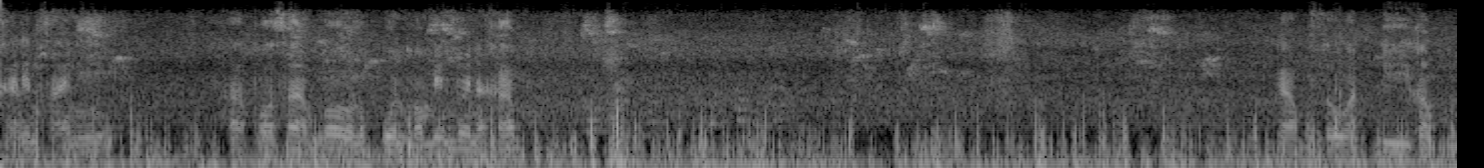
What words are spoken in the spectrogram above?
ใครเล่นสายนี้ ถ้าพอท รบกวนคอมเมนต์ด้วยนะครับ ครับ สวัสดีครับ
